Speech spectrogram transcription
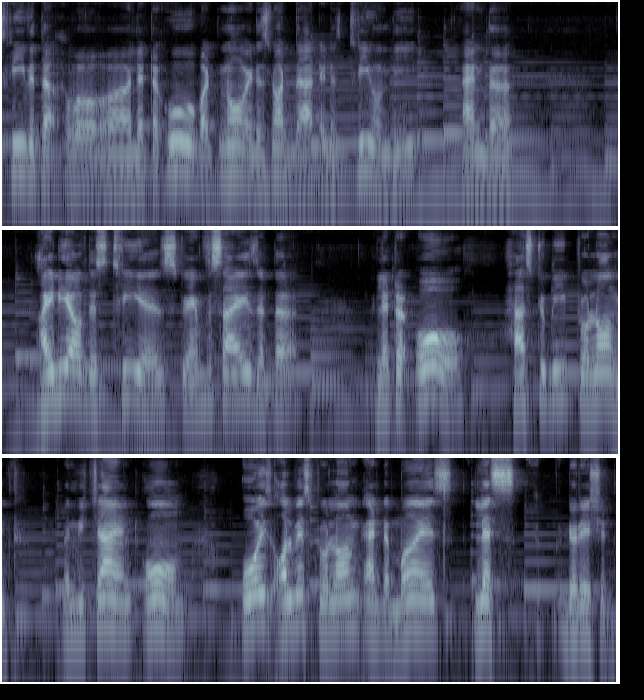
3 with the uh, letter u but no it is not that. It is 3 only and the idea of this 3 is to emphasize that the letter o has to be prolonged. When we chant om o is always prolonged and the ma is less duration.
